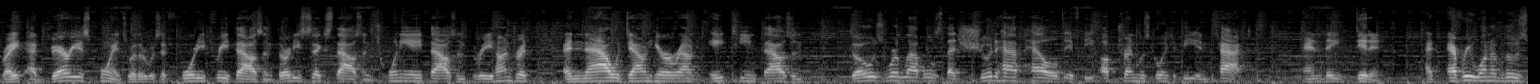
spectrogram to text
right? At various points, whether it was at 43,000, 36,000, 28,300, and now down here around 18,000, those were levels that should have held if the uptrend was going to be intact, and they didn't at every one of those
